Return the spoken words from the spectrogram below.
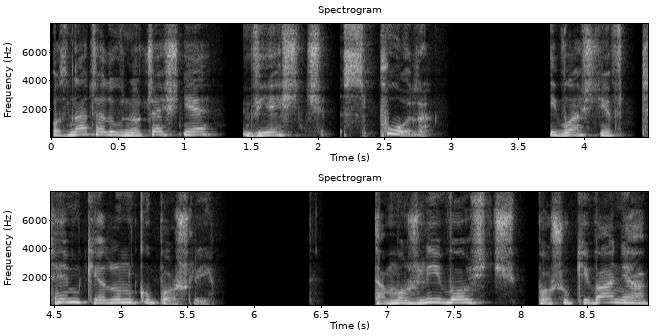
oznacza równocześnie wieść spór. I właśnie w tym kierunku poszli. Ta możliwość poszukiwania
